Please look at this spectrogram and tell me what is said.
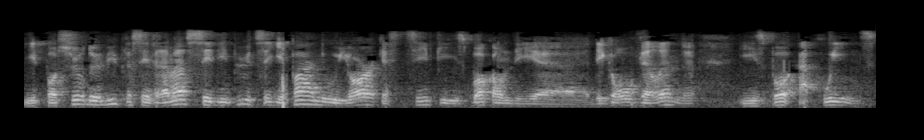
il est pas sûr de lui, puis c'est vraiment ses débuts. Tu sais, il est pas à New York, puis il se bat contre des, euh, des gros villains. Il se bat à Queens.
